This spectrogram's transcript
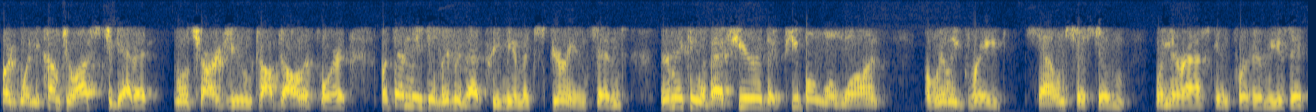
But when you come to us to get it, we'll charge you top dollar for it. But then they deliver that premium experience. And they're making a bet here that people will want a really great sound system when they're asking for their music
